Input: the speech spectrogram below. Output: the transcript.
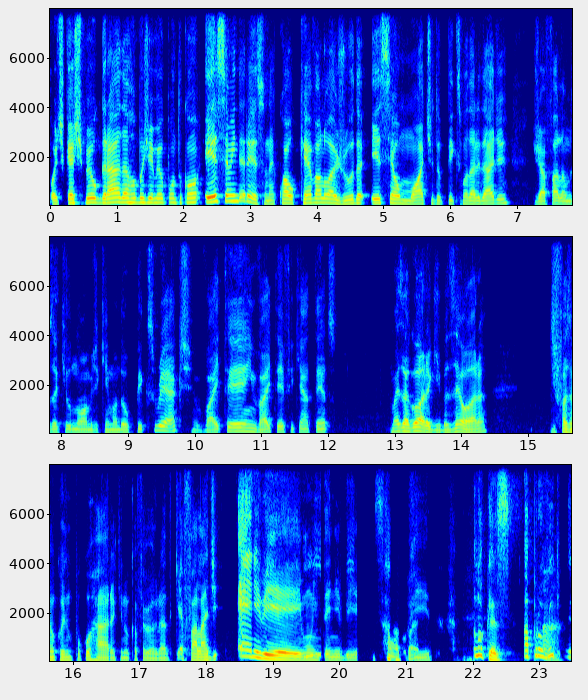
podcastbelgrado.gmail.com Esse é o endereço, né? Qualquer valor ajuda. Esse é o mote do Pix Modalidade. Já falamos aqui o nome de quem mandou o Pix React. Vai ter, hein? Vai ter, fiquem atentos. Mas agora, Gibas, é hora de fazer uma coisa um pouco rara aqui no Café Belgrado, que é falar de NBA. Muita NBA. Rapaz. Lucas, aproveita Ah. que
